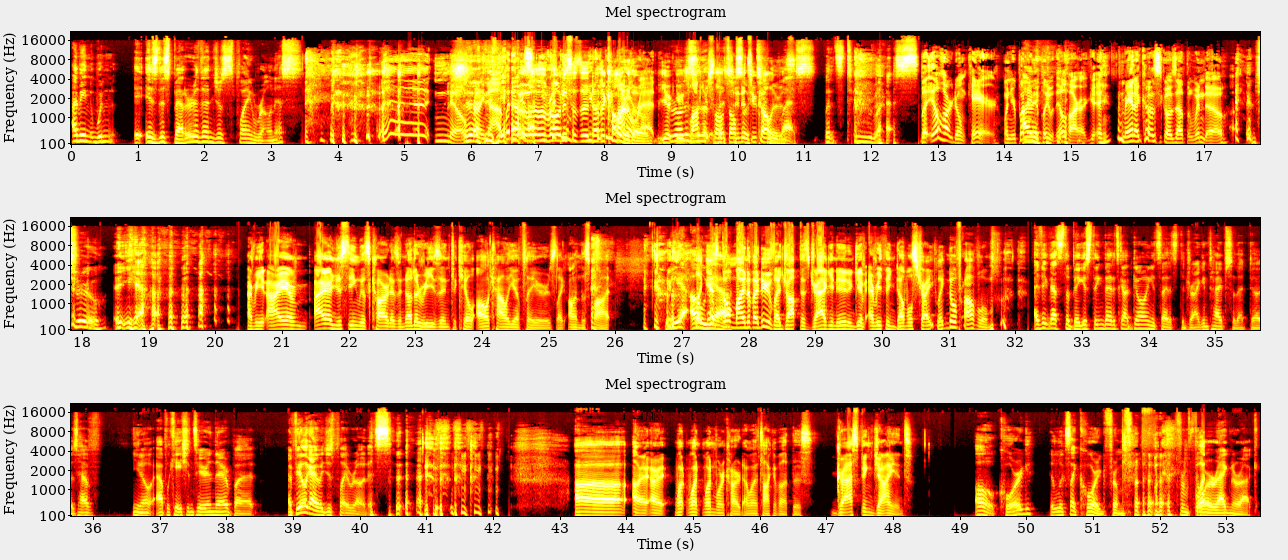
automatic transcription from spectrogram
I mean, wouldn't is this better than just playing Ronus? Uh, no, probably not. But it is, Uh, Ronus be- is you could another be color though. red. You, you lock yourself but it's into two two colors. less, but it's two less. But Ilharg don't care. When you're putting I it into mean- play with Ilharg, mana cost goes out the window. True. Yeah. I mean, I am I am just seeing this card as another reason to kill all Kalia players like on the spot. yeah. Oh like, yes, yeah. don't mind if I do. If I drop this dragon in and give everything double strike, like no problem. I think that's the biggest thing that it's got going. It's that it's the dragon type, so that does have, you know, applications here and there. But I feel like I would just play Ronus. uh, all right, all right. One, one, one more card. I want to talk about this. Grasping Giant. oh, Korg. It looks like Korg from from Thor Ragnarok.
